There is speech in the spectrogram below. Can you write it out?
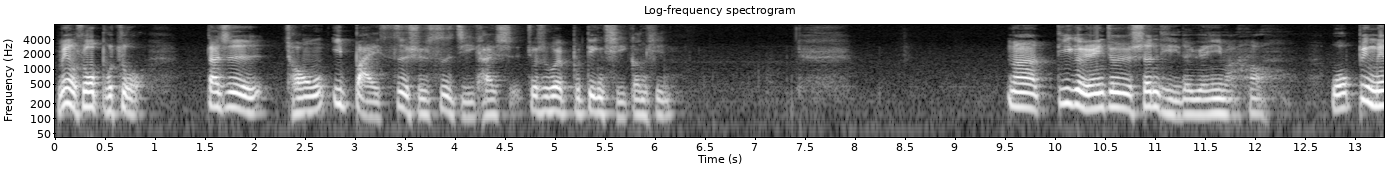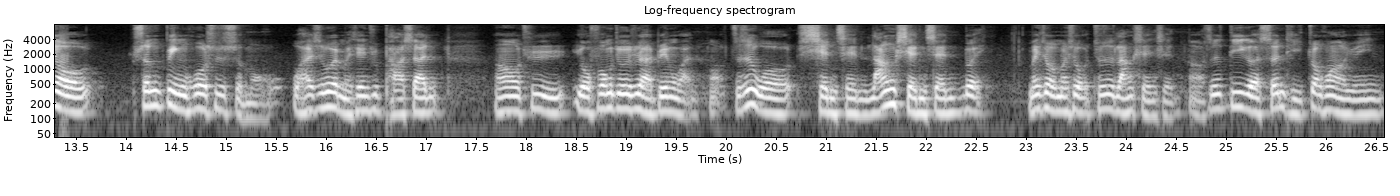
没有说不做，但是从一百四十四集开始就是会不定期更新。那第一个原因就是身体的原因嘛，哈、哦，我并没有生病或是什么，我还是会每天去爬山。然后去有风就会去海边玩哦，只是我闲闲狼闲闲，对，没错没错，就是狼闲闲啊，这是第一个身体状况的原因。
